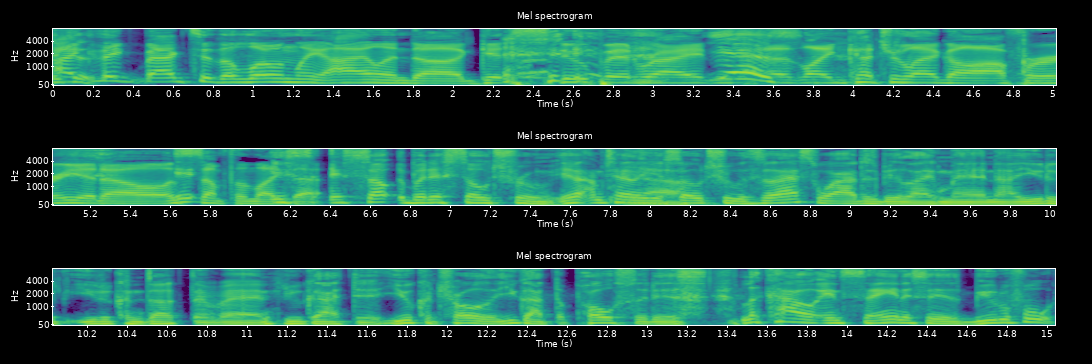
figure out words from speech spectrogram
I just- think back to the Lonely Island, uh, get stupid, right? Yes. Uh, like cut your leg off, or you know, it- something like it's, that. It's so, but it's so true. Yeah, I'm telling you, it's so true. So that's why I just be like, man, now you the you the conductor, man. You got the you control it. You got the pulse of this. Look how insane this is. Beautiful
